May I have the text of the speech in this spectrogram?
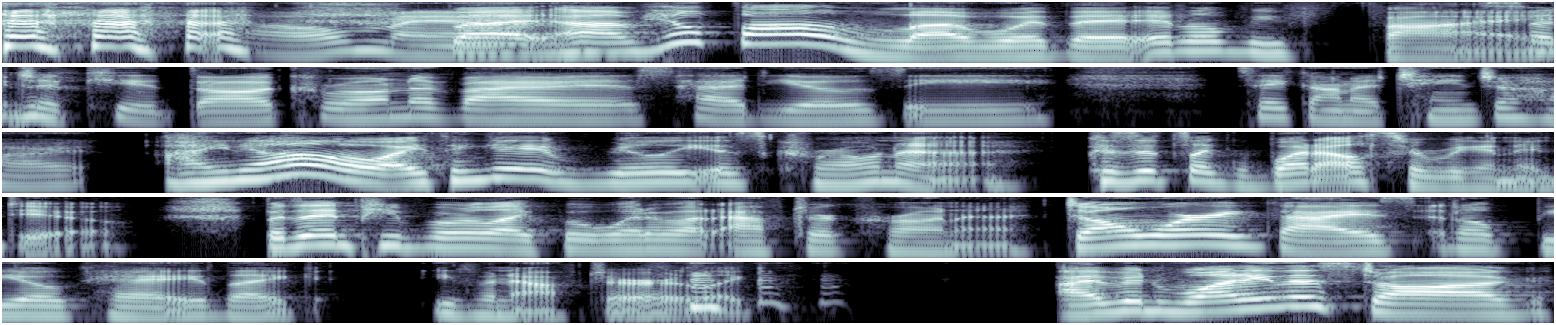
oh man. But um, he'll fall in love with it. It'll be fine. Such a cute dog. Coronavirus had Yosi take on a change of heart. I know. I think it really is Corona because it's like, what else are we going to do? But then people are like, but what about after Corona? Don't worry, guys. It'll be okay. Like, even after, like, I've been wanting this dog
